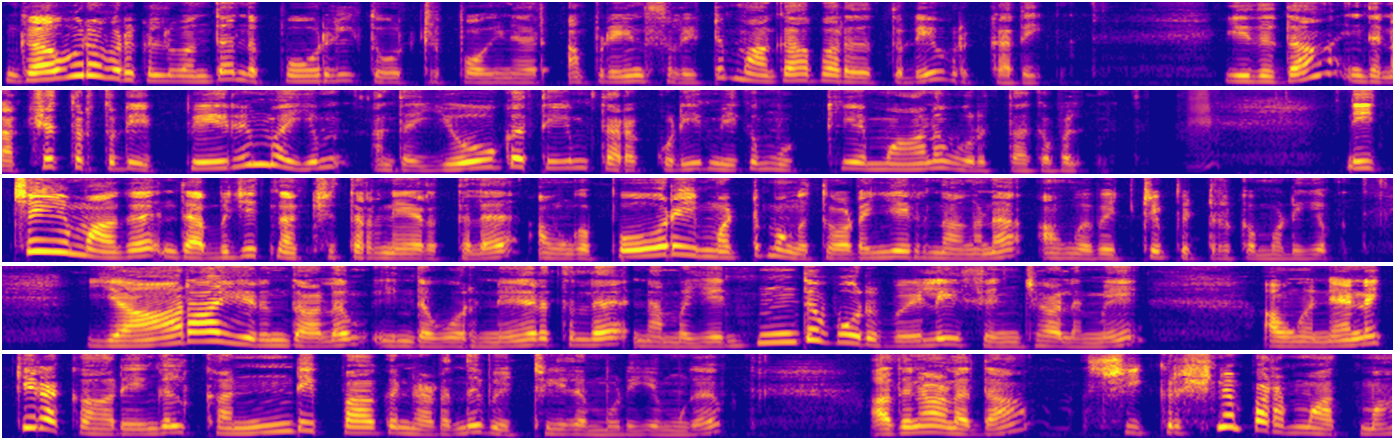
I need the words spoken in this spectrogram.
கௌரவர்கள் வந்து அந்த போரில் தோற்று போயினர் அப்படின்னு சொல்லிட்டு மகாபாரதத்துடைய ஒரு கதை. இதுதான் இந்த நட்சத்திரத்துடைய பெருமையும் அந்த யோகத்தையும் தரக்கூடிய மிக முக்கியமான ஒரு தகவல். நிச்சயமாக இந்த அபிஜித் நட்சத்திர நேரத்தில் அவங்க போரை மட்டும் அவங்க தொடங்கியிருந்தாங்கன்னா அவங்க வெற்றி பெற்றிருக்க முடியும். யாராக இருந்தாலும் இந்த ஒரு நேரத்தில் நம்ம எந்த ஒரு வேலையை செஞ்சாலுமே அவங்க நினைக்கிற காரியங்கள் கண்டிப்பாக நடந்து வெற்றியில் முடியுங்க. அதனால தான் ஸ்ரீ கிருஷ்ண பரமாத்மா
